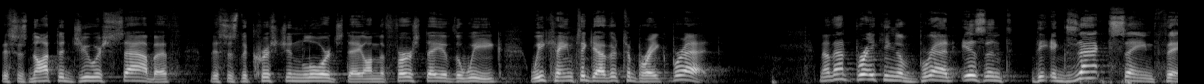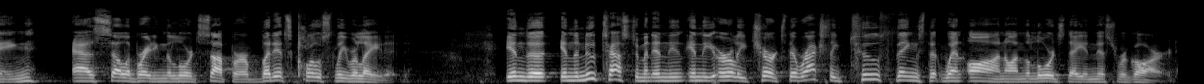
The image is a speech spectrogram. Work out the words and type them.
This is not the Jewish Sabbath. This is the Christian Lord's Day. On the first day of the week, we came together to break bread. Now, that breaking of bread isn't the exact same thing as celebrating the Lord's Supper, but it's closely related. In the, in the New Testament, in the, in the early church, there were actually two things that went on on the Lord's Day in this regard.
